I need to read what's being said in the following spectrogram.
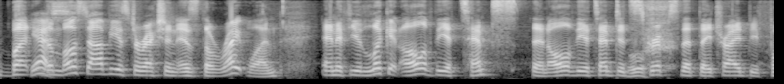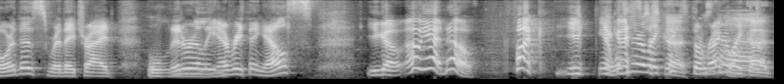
But Yes. the most obvious direction is the right one. And if you look at all of the attempts and all of the attempted scripts that they tried before this, where they tried literally Mm-hmm. everything else, you go, oh yeah, no, fuck, you, yeah, you guys there just like a picked the right there one. a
